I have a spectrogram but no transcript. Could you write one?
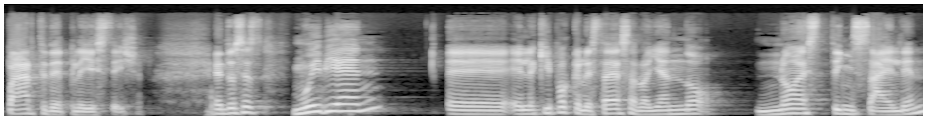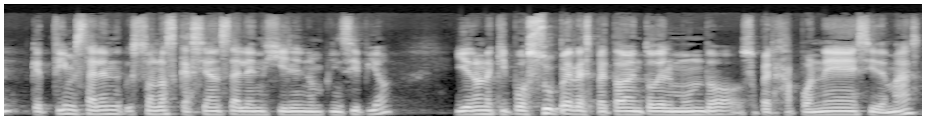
parte de PlayStation. Entonces, muy bien. eh, el equipo que lo está desarrollando no es Team Silent, que Team Silent son los que hacían Silent Hill en un principio y era un equipo súper respetado en todo el mundo, súper japonés y demás,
